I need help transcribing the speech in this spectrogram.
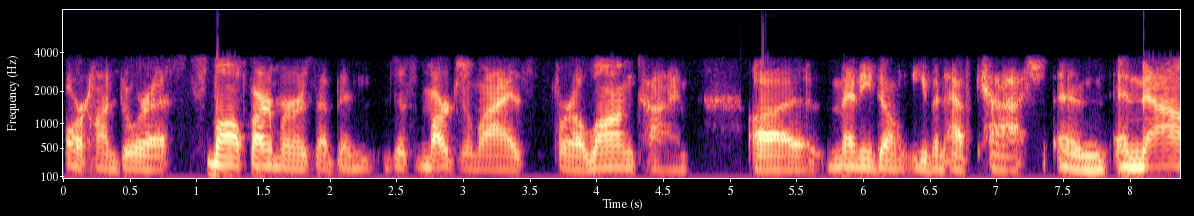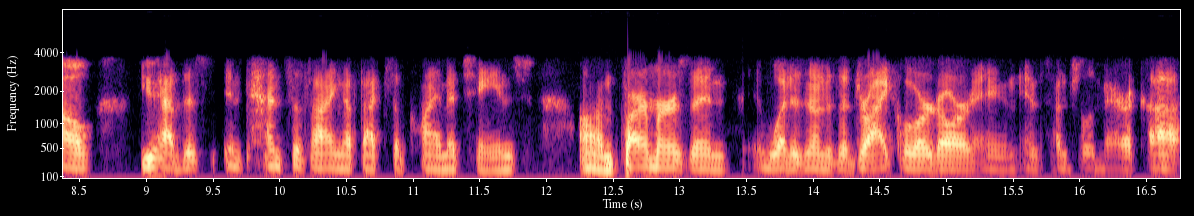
or Honduras. Small farmers have been just marginalized for a long time. Uh, many don't even have cash, and and now you have this intensifying effects of climate change. Um, farmers in what is known as a dry corridor in, in Central America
